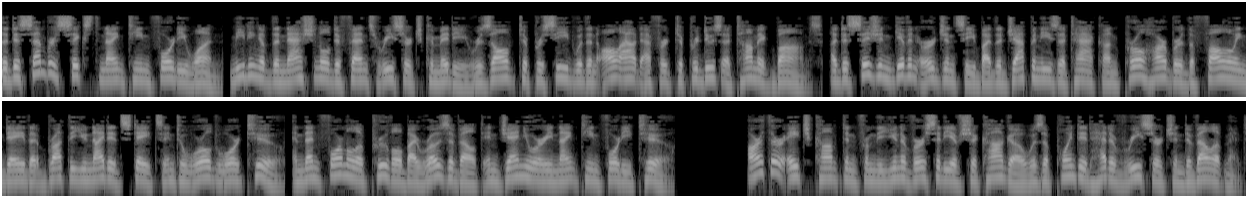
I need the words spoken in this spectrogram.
The December 6, 1941, meeting of the National Defense Research Committee resolved to proceed with an all-out effort to produce atomic bombs, a decision given urgency by the Japanese attack on Pearl Harbor the following day that brought the United States into World War II, and then formal approval by Roosevelt in January 1942. Arthur H. Compton from the University of Chicago was appointed head of research and development.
